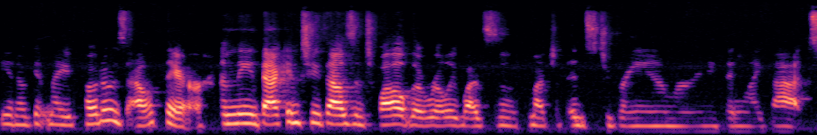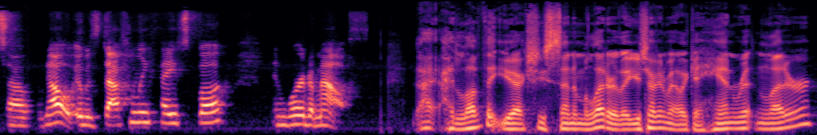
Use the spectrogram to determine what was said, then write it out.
you know, get my photos out there. I mean, back in 2012, there really wasn't much of Instagram or anything like that. So no, it was definitely Facebook and word of mouth. I, I love that you actually sent him a letter. Like you're talking about like a handwritten letter.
